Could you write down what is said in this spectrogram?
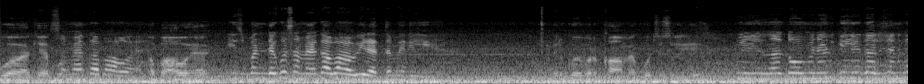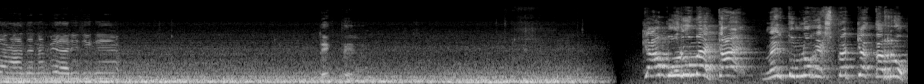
वो है क्या समय का भाव है। अभाव है। इस बंदे को समय का अभाव ही रहता है मेरे लिए। मेरे को एक बार काम है कुछ इसलिए। प्लीज़ ना दो मिनट के लिए दर्शन करा देना बिहारी जी के। देखते हैं। क्या बोलूँ मैं? क्या नहीं तुम लोग एक्सपेक्ट क्या कर रहे हो?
